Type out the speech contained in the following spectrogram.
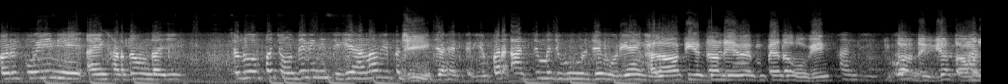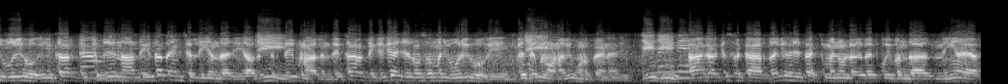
ਪਰ ਕੋਈ ਨਹੀਂ ਐਂ ਖੜਦਾ ਹੁੰਦਾ ਜੀ ਚਲੋ ਆਪਾਂ ਚਾਹੁੰਦੇ ਵੀ ਨਹੀਂ ਸੀਗੇ ਹਨਾ ਵੀ ਜੀ। ਪਤੀ ਜ਼ਾਹਿਰ ਕਰੀਏ ਪਰ ਅੱਜ ਮਜਬੂਰ ਜੇ ਹੋ ਰਹੇ ਹੈਗੇ। ਹਾਲਾਤ ਹੀ ਇਦਾਂ ਦੇ ਪੈਦਾ ਹੋ ਗਏ। ਹਾਂਜੀ। ਘਰ ਡਿੱਗ ਗਿਆ ਤਾਂ ਮਜਬੂਰੀ ਹੋ ਗਈ। ਘਰ ਡਿੱਗ ਜੇ ਨਾ ਡਿੱਗਦਾ ਤਾਂ ਚੱਲੀ ਜਾਂਦਾ ਜੀ। ਆਪਦੇ ਜੀ। ਸਿੱਤੇ ਹੀ ਬਣਾ ਲੈਂਦੇ। ਘਰ ਡਿੱਗ ਗਿਆ ਜਦੋਂ ਸੋ ਮਜਬੂਰੀ ਹੋ ਗਈ। ਕਿਤੇ ਜੀ। ਬਣਾਉਣਾ ਵੀ ਹੁਣ ਪੈਣਾ ਜੀ। ਜੀ ਜੀ। ਤਾਂ ਕਰਕੇ ਸਰਕਾਰ ਦਾ ਵੀ ਹਜੇ ਤੱਕ ਮੈਨੂੰ ਲੱਗਦਾ ਕੋਈ ਬੰਦਾ ਨਹੀਂ ਆਇਆ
